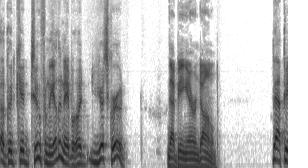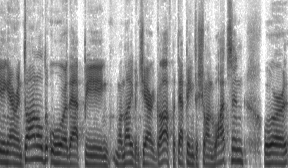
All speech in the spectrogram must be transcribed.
a good kid too from the other neighborhood, you're screwed. That being Aaron Donald. That being Aaron Donald, or that being, well, not even Jared Goff, but that being Deshaun Watson, or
